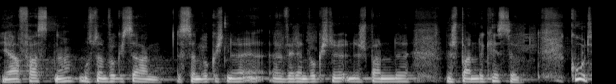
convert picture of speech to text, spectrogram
Ja, fast, ne? Muss man wirklich sagen. Das ist dann wirklich eine, äh, wäre dann wirklich eine, eine, spannende, eine spannende Kiste. Gut,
